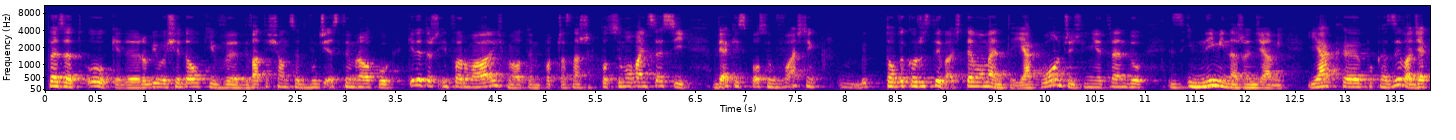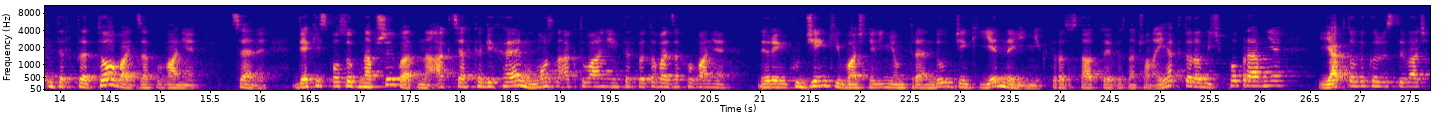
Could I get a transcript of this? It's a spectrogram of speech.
PZU, kiedy robiły się dołki w 2020 roku, kiedy też informowaliśmy o tym podczas naszych podsumowań sesji, w jaki sposób właśnie to wykorzystywać, te momenty, jak łączyć linię trendu z innymi narzędziami, jak e, pokazywać, jak interpretować zachowanie ceny, w jaki sposób na przykład na akcjach KGHM-u można aktualnie interpretować zachowanie rynku dzięki właśnie liniom trendu, dzięki jednej linii, która została tutaj wyznaczona. Jak to robić poprawnie, jak to wykorzystywać,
